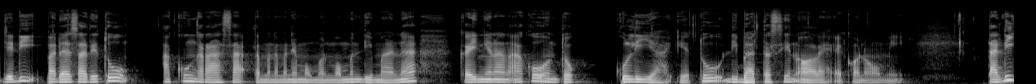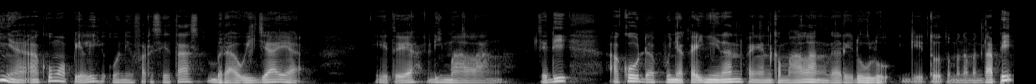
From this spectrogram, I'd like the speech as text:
Jadi pada saat itu aku ngerasa teman-temannya momen-momen di mana keinginan aku untuk kuliah itu dibatasin oleh ekonomi. Tadinya aku mau pilih Universitas Brawijaya gitu ya di Malang. Jadi aku udah punya keinginan pengen ke Malang dari dulu gitu teman-teman. Tapi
